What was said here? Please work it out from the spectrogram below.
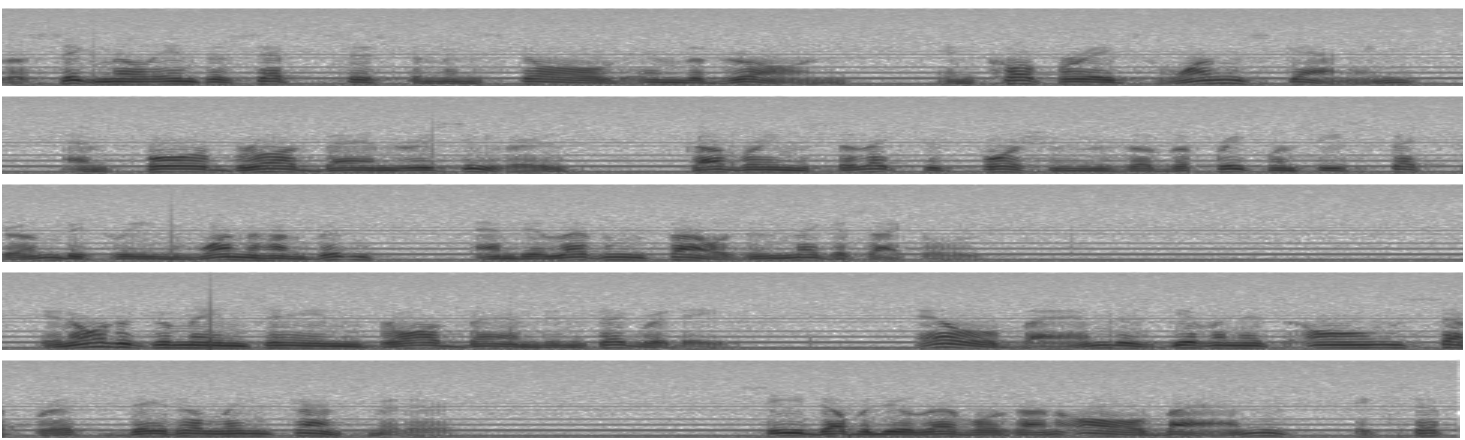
The signal intercept system installed in the drone incorporates one scanning and four broadband receivers covering selected portions of the frequency spectrum between 100 and 11,000 megacycles. In order to maintain broadband integrity, L-band is given its own separate data link transmitter. CW levels on all bands, except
